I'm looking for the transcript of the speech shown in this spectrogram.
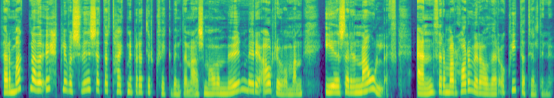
Það er magnað að upplifa sviðsettar tæknibrellur kvikmyndana sem hafa mun meiri áhrifamann í þessari nálegð en þegar maður horfir á þær á kvítatjaldinu.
